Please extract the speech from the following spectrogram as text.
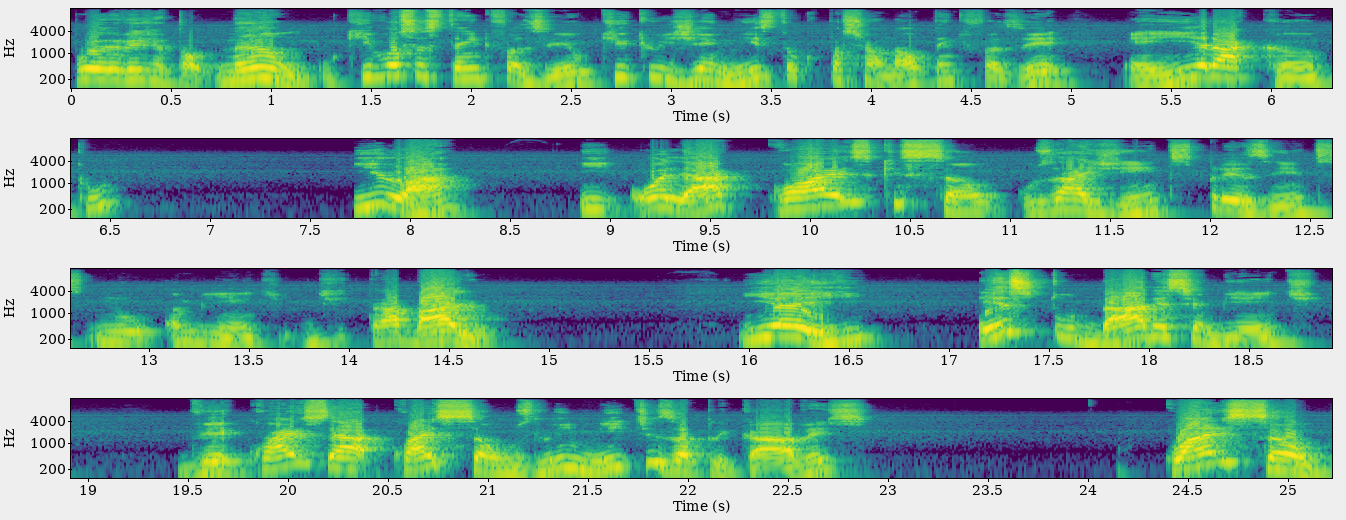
poeira vegetal. Não, o que vocês têm que fazer, o que, que o higienista ocupacional tem que fazer é ir a campo ir lá e olhar quais que são os agentes presentes no ambiente de trabalho. E aí estudar esse ambiente, ver quais, é, quais são os limites aplicáveis, quais são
